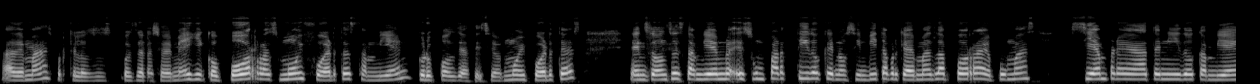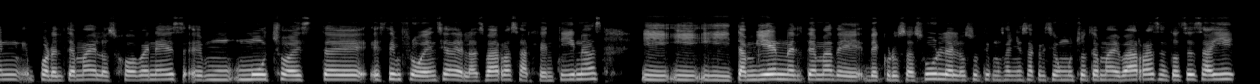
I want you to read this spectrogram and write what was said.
además, porque los pues, de la Ciudad de México, porras muy fuertes también, grupos de afición muy fuertes. Entonces, también es un partido que nos invita, porque además la porra de Pumas siempre ha tenido también por el tema de los jóvenes eh, mucho este, esta influencia de las barras argentinas y, también el tema de, Cruz Azul en los últimos años ha crecido mucho el tema de barras, entonces ahí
